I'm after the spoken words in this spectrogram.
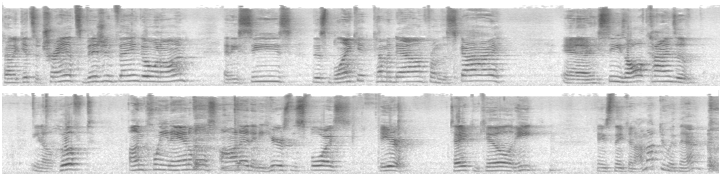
kind of gets a trance vision thing going on and he sees this blanket coming down from the sky and he sees all kinds of you know hoofed unclean animals on it and he hears this voice peter take and kill and eat and he's thinking i'm not doing that.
